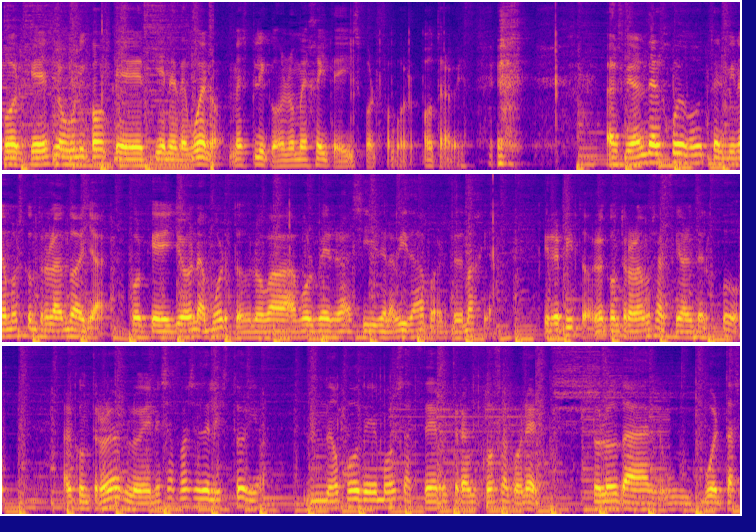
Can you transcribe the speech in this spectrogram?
Porque es lo único que tiene de bueno. Me explico, no me hateéis, por favor, otra vez. Al final del juego terminamos controlando a Jack, porque John ha muerto, no va a volver así de la vida por arte de magia. Y repito, lo controlamos al final del juego. Al controlarlo en esa fase de la historia, no podemos hacer gran cosa con él. Solo dar vueltas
